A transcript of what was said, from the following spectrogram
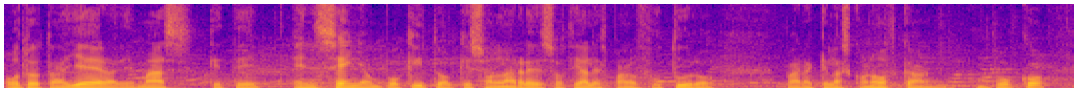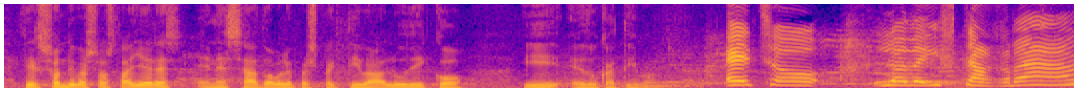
otro taller además que te enseña un poquito qué son las redes sociales para el futuro, para que las conozcan un poco. Es decir, son diversos talleres en esa doble perspectiva lúdico y educativa. He hecho lo de Instagram,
